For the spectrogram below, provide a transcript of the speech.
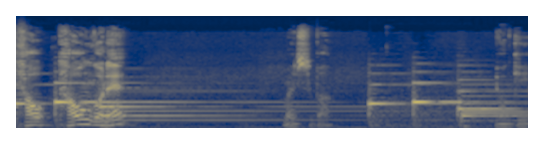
다 다 온 거네. 만 있어봐. 여기.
